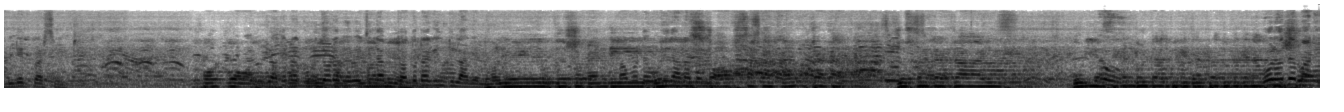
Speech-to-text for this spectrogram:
হান্ড্রেড পার্সেন্ট যতটা গুরুতর ভেবেছিলাম ততটা কিন্তু লাগেনি। দলের উদ্দেশ্য ব্যান্ডি উঠে দাঁড়াল। Stop Saka counter attack tries গড়িয়া সেকেন্ড গোলটা আসবে কি ডান না গোল হতে পারে।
